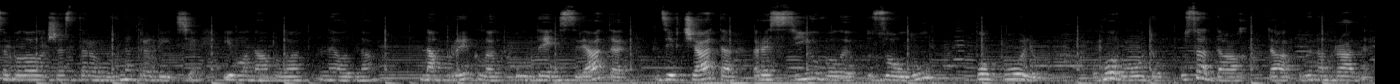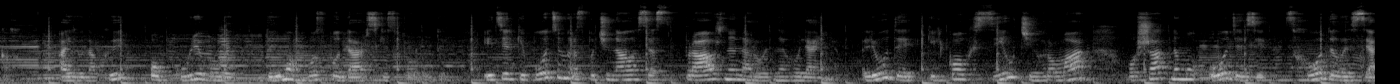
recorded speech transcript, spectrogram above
Це була лише старовинна традиція, і вона була не одна. Наприклад, у день свята дівчата розсіювали золу по полю, городу, у садах та виноградниках, а юнаки обкурювали димом господарські споруди. І тільки потім розпочиналося справжнє народне гуляння. Люди кількох сіл чи громад у шатному одязі сходилися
